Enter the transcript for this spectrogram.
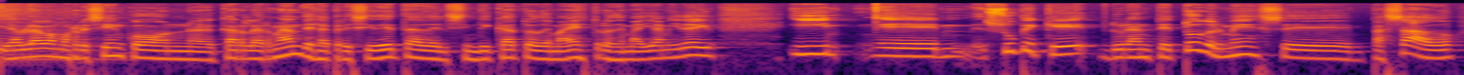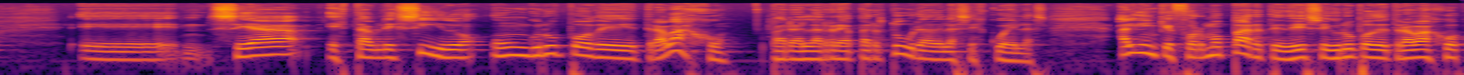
y hablábamos recién con eh, Carla Hernández, la presidenta del Sindicato de Maestros de Miami-Dade, y eh, supe que durante todo el mes eh, pasado se ha establecido un grupo de trabajo para la reapertura de las escuelas. Alguien que formó parte de ese grupo de trabajo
